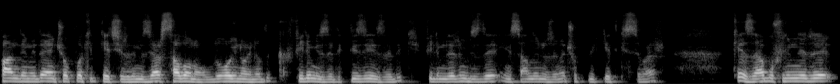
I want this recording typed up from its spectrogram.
pandemide en çok vakit geçirdiğimiz yer salon oldu. Oyun oynadık, film izledik, dizi izledik. Filmlerin bizde insanların üzerine çok büyük etkisi var. Keza bu filmleri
